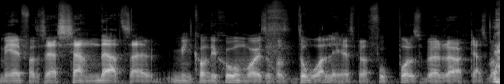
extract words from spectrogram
Mer för att jag kände att så här, min kondition var ju så pass dålig. Jag spelade fotboll och så började jag röka. Så bara,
